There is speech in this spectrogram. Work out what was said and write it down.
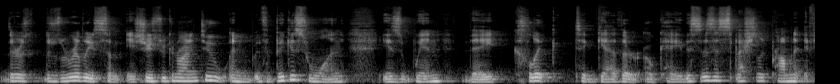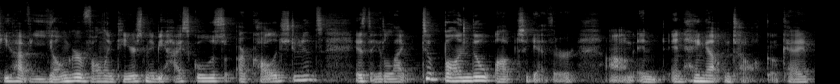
there's there's really some issues we can run into, and the biggest one is when they click together, okay? This is especially prominent if you have younger volunteers, maybe high schoolers or college students, is they like to bundle up together um, and, and hang out and talk, okay?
